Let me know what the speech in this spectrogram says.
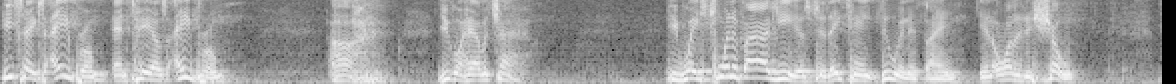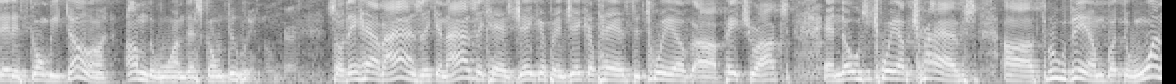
He takes Abram and tells Abram, uh, you're going to have a child. He waits 25 years till they can't do anything in order to show that it's going to be done, I'm the one that's going to do it. So they have Isaac, and Isaac has Jacob, and Jacob has the 12 uh, patriarchs, and those 12 tribes uh, through them. But the one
